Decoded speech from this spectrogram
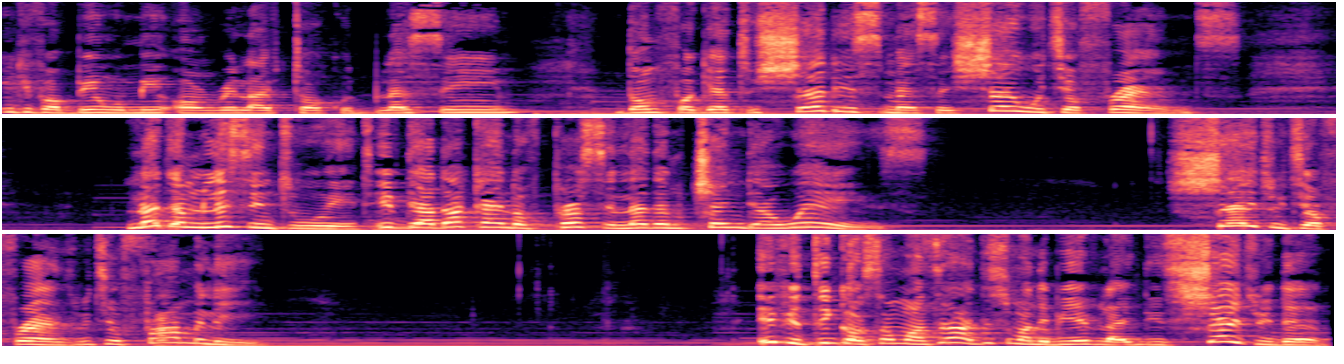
Thank you for being with me on Real Life Talk with Blessing. Don't forget to share this message. Share it with your friends. Let them listen to it. If they are that kind of person, let them change their ways. Share it with your friends, with your family. If you think of someone, say, ah, this woman, they behave like this, share it with them.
